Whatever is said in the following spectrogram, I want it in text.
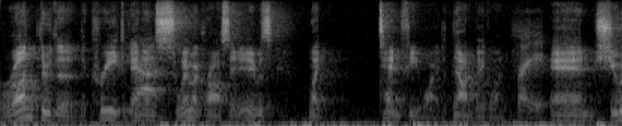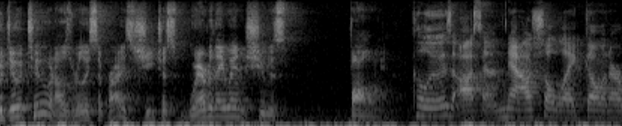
run through the, the creek and then swim across it. It was like 10 feet wide, not a big one. Right. And she would do it too, and I was really surprised. She just, wherever they went, she was following. Kalu is awesome. Now she'll like go in our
